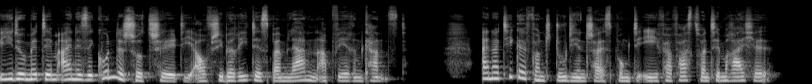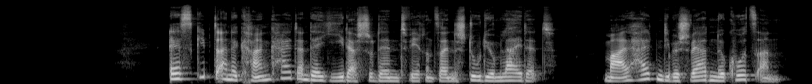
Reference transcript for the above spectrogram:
Wie du mit dem Eine-Sekunde-Schutzschild die Aufschieberitis beim Lernen abwehren kannst. Ein Artikel von studienscheiß.de verfasst von Tim Reichel. Es gibt eine Krankheit, an der jeder Student während seines Studiums leidet. Mal halten die Beschwerden nur kurz an,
